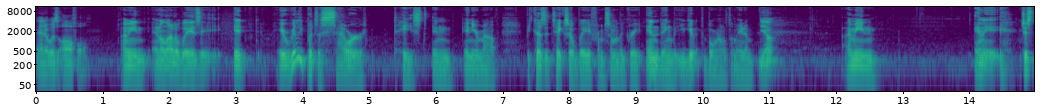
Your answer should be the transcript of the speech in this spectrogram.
and it was awful. I mean, in a lot of ways, it, it it really puts a sour taste in in your mouth because it takes away from some of the great ending that you give with the Bourne Ultimatum. Yep. I mean, and it, just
